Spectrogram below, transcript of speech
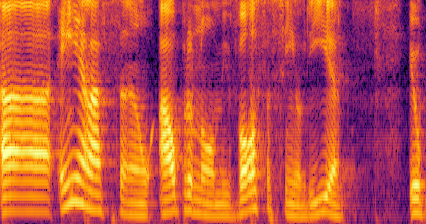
uh, em relação ao pronome Vossa Senhoria, Eu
